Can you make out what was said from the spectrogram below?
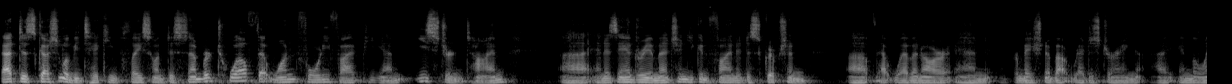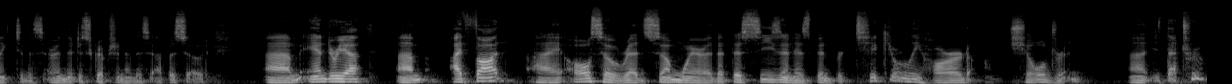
that discussion will be taking place on December 12th at 1:45 p.m. Eastern Time. Uh, and as Andrea mentioned, you can find a description of that webinar and information about registering uh, in the link to this or in the description of this episode. Um, Andrea, um, I thought I also read somewhere that this season has been particularly hard on children. Uh, is that true?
